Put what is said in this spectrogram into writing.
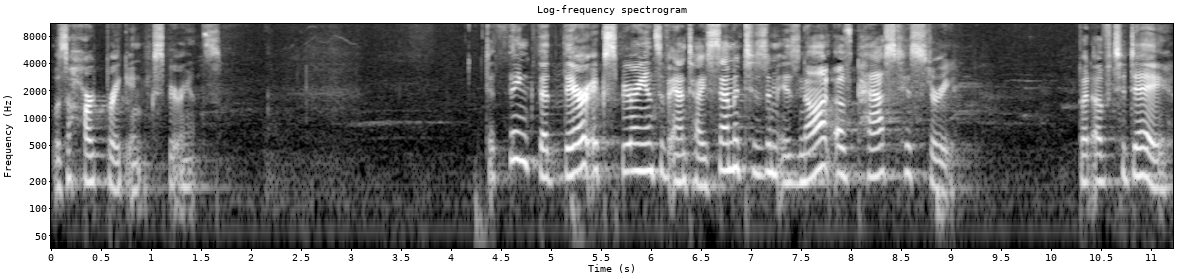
was a heartbreaking experience. To think that their experience of anti Semitism is not of past history but of today.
